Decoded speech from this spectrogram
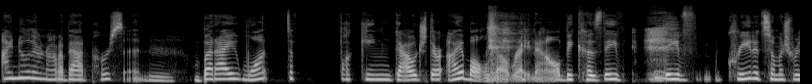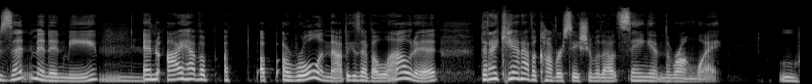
I know they're not a bad person, mm. but I want to fucking gouge their eyeballs out right now because they've they've created so much resentment in me, mm. and I have a, a a a role in that because I've allowed it that I can't have a conversation without saying it in the wrong way. Ooh,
